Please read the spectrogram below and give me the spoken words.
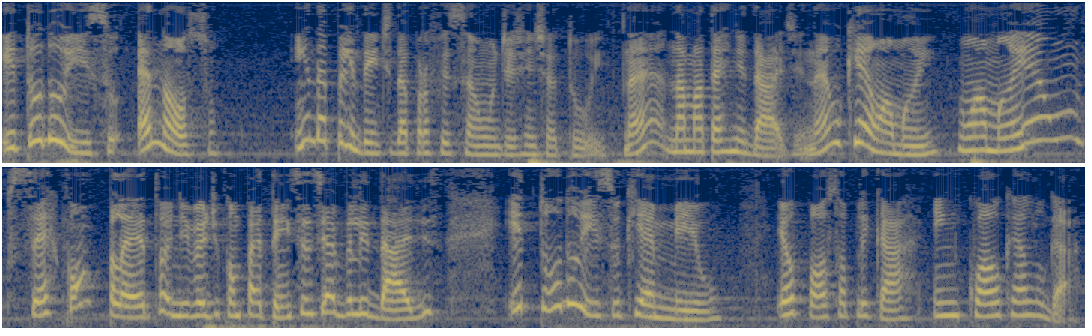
E tudo isso é nosso, independente da profissão onde a gente atue, né? Na maternidade, né? O que é uma mãe? Uma mãe é um ser completo a nível de competências e habilidades. E tudo isso que é meu, eu posso aplicar em qualquer lugar.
